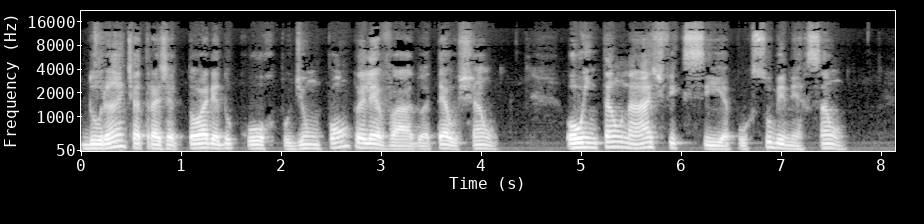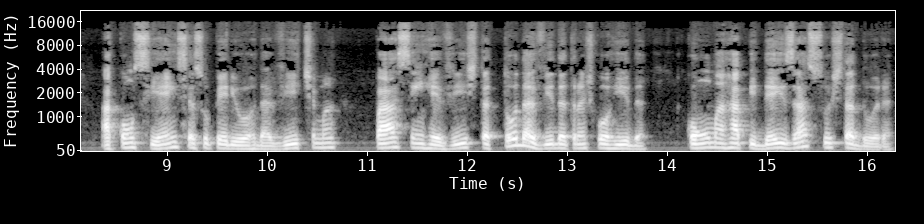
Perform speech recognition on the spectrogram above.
durante a trajetória do corpo de um ponto elevado até o chão, ou então na asfixia por submersão, a consciência superior da vítima passe em revista toda a vida transcorrida, com uma rapidez assustadora.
